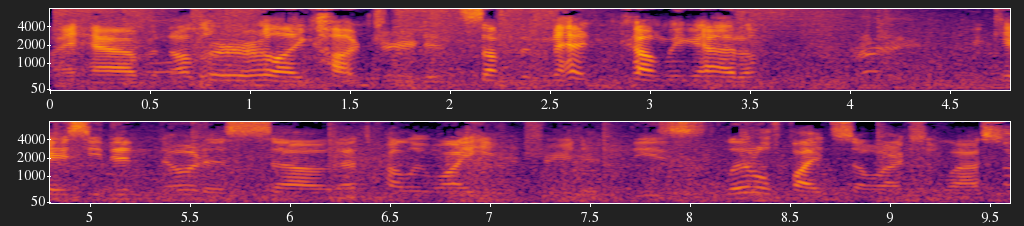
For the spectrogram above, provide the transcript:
I have another like hundred and something men coming at him. In case he didn't notice, so that's probably why he retreated. These little fights, though, actually lasted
